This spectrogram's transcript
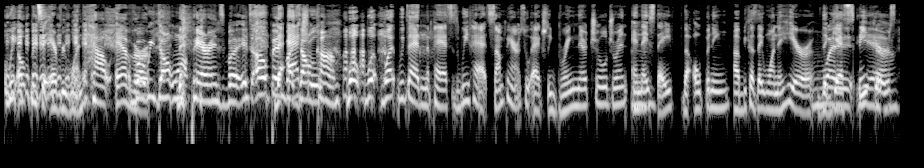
we open to everyone. However, Well, we don't want parents, but it's open, but actual, don't come. well, what, what we've had in the past is we've had some parents who actually bring their children and they stay the opening uh, because they want to hear the Mm-hmm. What guest it- speakers, yeah.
